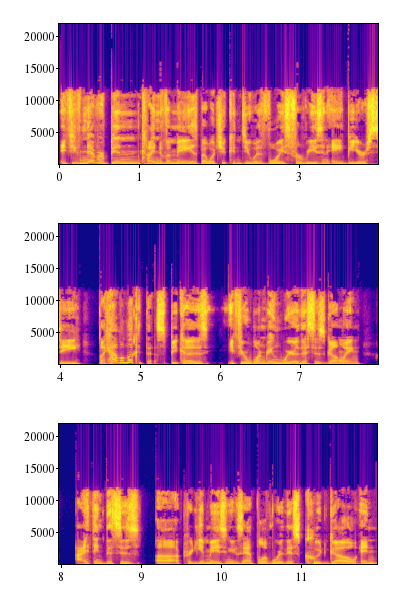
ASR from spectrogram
if you've never been kind of amazed by what you can do with voice for reason A, B, or C, like have a look at this because if you're wondering where this is going, I think this is uh, a pretty amazing example of where this could go and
